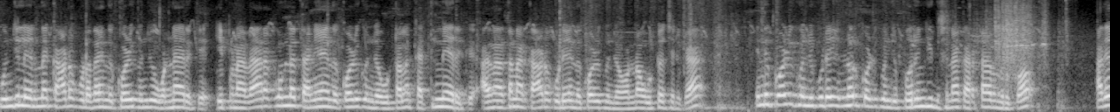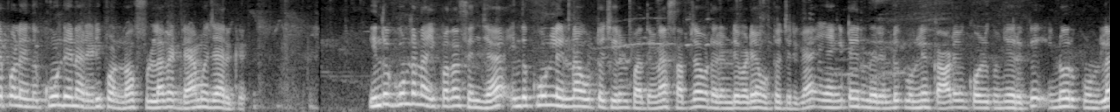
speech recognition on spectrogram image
குஞ்சில் இருந்த காடை கூட தான் இந்த கோழி குஞ்சு ஒன்றா இருக்குது இப்போ நான் வேறு கூண்டில் தனியாக இந்த கோழி குஞ்சை விட்டாலும் கத்தினே இருக்குது அதனால தான் நான் காடை கூட இந்த கோழி குஞ்சை ஒன்றா விட்டு வச்சுருக்கேன். இந்த கோழி குஞ்சு கூட இன்னொரு கோழி குஞ்சு பொறிஞ்சிருந்துச்சுன்னா கரெக்டாக இருந்திருக்கும். அதே போல் இந்த கூண்டை நான் ரெடி பண்ணோம் ஃபுல்லாகவே டேமேஜாக இருக்குது இந்த கூண்டை நான் இப்போ தான் செஞ்சேன். இந்த கூண்டில் என்ன விட்டு வச்சிருக்கேன்னு பார்த்தீங்கன்னா சப்ஜாவோட ரெண்டு வடையும் விட்டு வச்சிருக்கேன். என்கிட்ட இருந்த ரெண்டு கூண்டுலையும் காடையும் கோழி குஞ்சும் இருக்குது இன்னொரு கூண்டில்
